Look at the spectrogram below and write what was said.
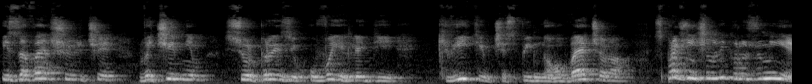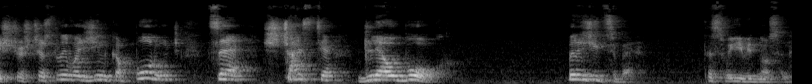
І завершуючи вечірнім сюрпризів у вигляді квітів чи спільного вечора, справжній чоловік розуміє, що щаслива жінка поруч це щастя для обох. Бережіть себе та свої відносини.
